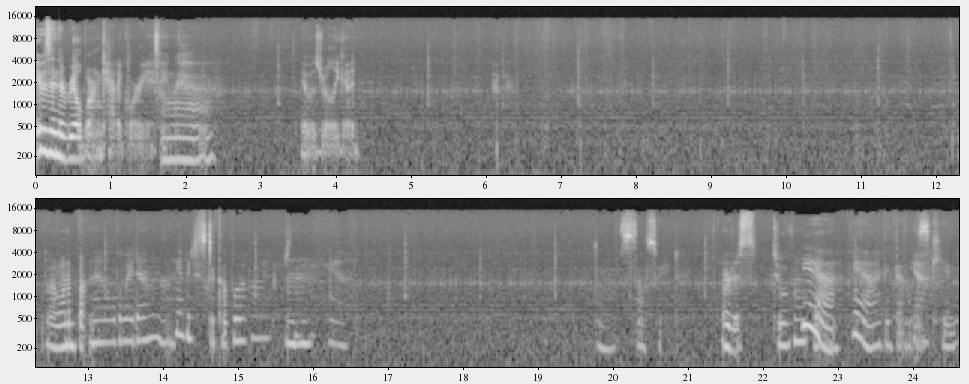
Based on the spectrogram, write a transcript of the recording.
it was in the Realborn category, I think. Oh, It was really good. Do I want to button it all the way down? maybe just a couple of them. Or? Mm-hmm. Yeah. It's so sweet. Or just two of them? Yeah, yeah, I think that looks Yeah. cute.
